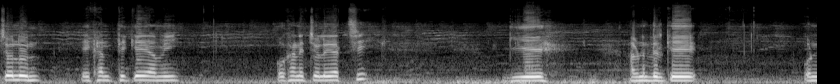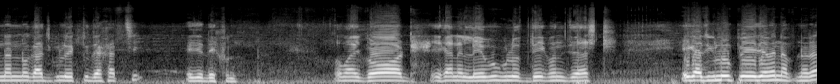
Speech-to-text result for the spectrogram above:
চলুন এখান থেকে আমি ওখানে চলে যাচ্ছি। গিয়ে আপনাদেরকে অন্যান্য গাছগুলো একটু দেখাচ্ছি। এই যে দেখুন। ও মাই গড এখানে লেবুগুলো দেখুন জাস্ট এই গাছগুলো পেয়ে যাবেন আপনারা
